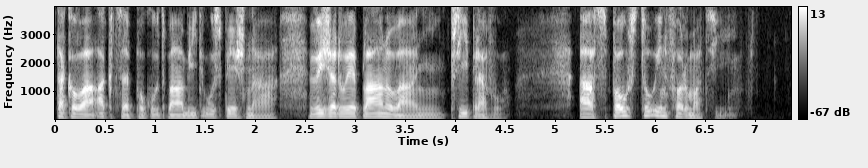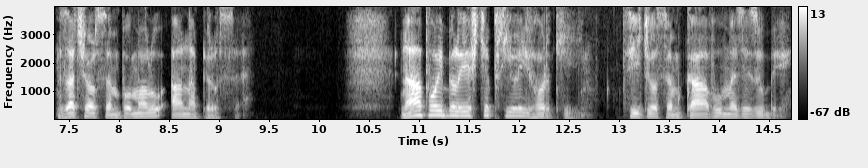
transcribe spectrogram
Taková akce, pokud má být úspěšná, vyžaduje plánování, přípravu a spoustu informací. Začal jsem pomalu a napil se. Nápoj byl ještě příliš horký. Cítil jsem kávu mezi zuby.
